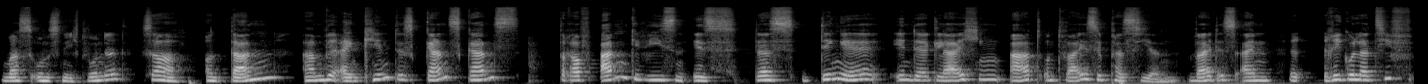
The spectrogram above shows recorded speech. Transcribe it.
was uns nicht wundert. So, und dann haben wir ein Kind, das ganz, ganz darauf angewiesen ist, dass Dinge in der gleichen Art und Weise passieren, weil es ein Regulativ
